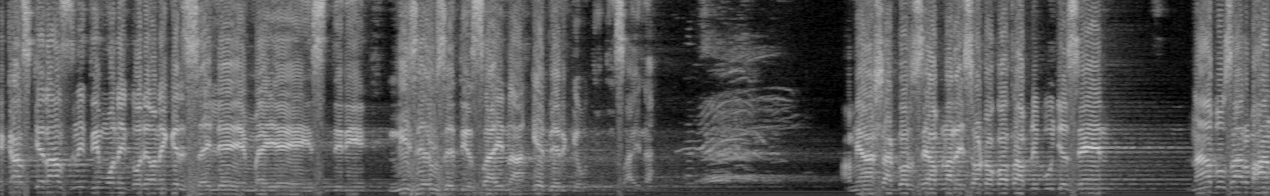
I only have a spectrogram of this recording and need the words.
এই কাজকে রাজনীতি মনে করে, অনেকের ছেলে, মেয়ে, স্ত্রী নিজেও যেতে চায় না, এদেরকেও দিতে চায় না। আমি আশা করছি আপনার এই ছোট কথা আপনি বুঝেছেন। না বোঝার ভান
